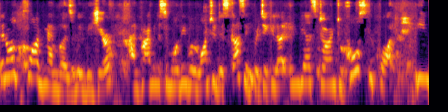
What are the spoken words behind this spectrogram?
Then all Quad members will be here, and Prime Minister Modi will want to discuss, in particular, India's turn to host the Quad in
